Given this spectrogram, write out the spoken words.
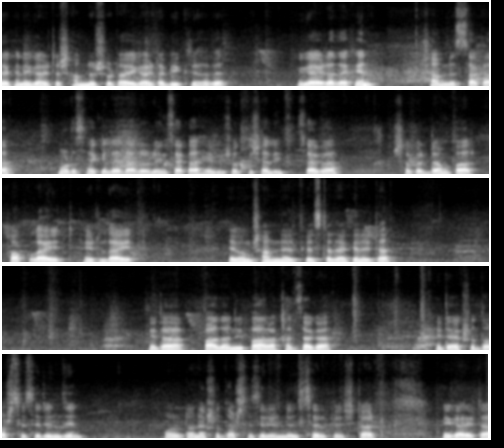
দেখেন, এই গাড়িটা সামনের শোটা এই গাড়িটা বিক্রি হবে। এই গাড়িটা দেখেন, সামনের চাকা। মোটর সাইকেলের রোলিং চাকা, হেভি শক্তিশালী চাকা। শকের ডাম্পার ফক লাইট হেডলাইট এবং সামনের ফেসটা দেখেন এটা। এটা পাদানি পা রাখার জায়গা। এটা একশো দশ সিসির ইঞ্জিন। ওয়ালটন একশো দশ সিসির ইঞ্জিন সেলফ স্টার্ট এই গাড়িটা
